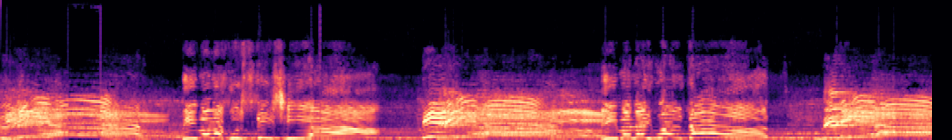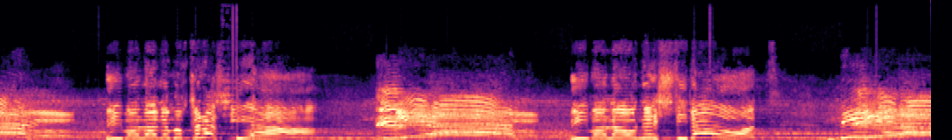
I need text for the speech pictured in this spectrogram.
¡Viva! ¡Viva la justicia! ¡Viva! ¡Viva la igualdad! ¡Viva! ¡Viva la democracia! ¡Viva! ¡Viva la honestidad! ¡Viva!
